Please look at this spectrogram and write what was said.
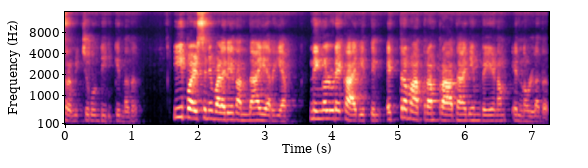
ശ്രമിച്ചുകൊണ്ടിരിക്കുന്നത്. ഈ പേഴ്സണെ വളരെ നന്നായി അറിയാം നിങ്ങളുടെ കാര്യത്തിൽ എത്രമാത്രം പ്രാധാന്യം വേണം എന്നുള്ളത്.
